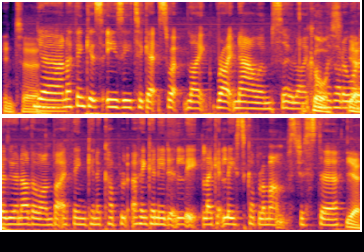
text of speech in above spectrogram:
into Yeah, and I think it's easy to get swept. Like right now, I'm so like, oh my god, I yeah. want to do another one. But I think in a couple, I think I need at least like at least a couple of months just to yeah.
